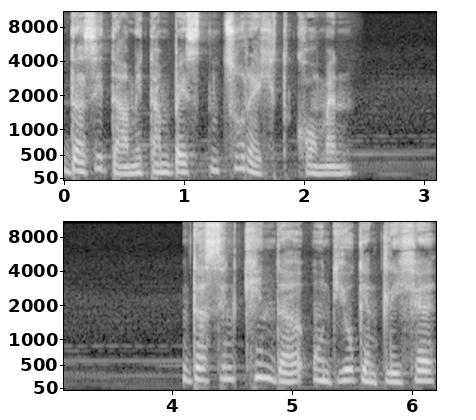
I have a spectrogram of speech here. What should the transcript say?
da sie damit am besten zurechtkommen. Das sind Kinder und Jugendliche,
